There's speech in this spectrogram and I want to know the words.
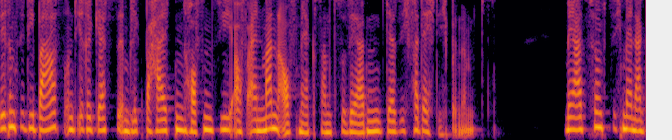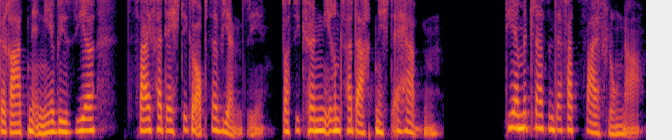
Während sie die Bars und ihre Gäste im Blick behalten, hoffen sie, auf einen Mann aufmerksam zu werden, der sich verdächtig benimmt. Mehr als 50 Männer geraten in ihr Visier, zwei Verdächtige observieren sie. doch sie können ihren Verdacht nicht erhärten. Die Ermittler sind der Verzweiflung nah.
